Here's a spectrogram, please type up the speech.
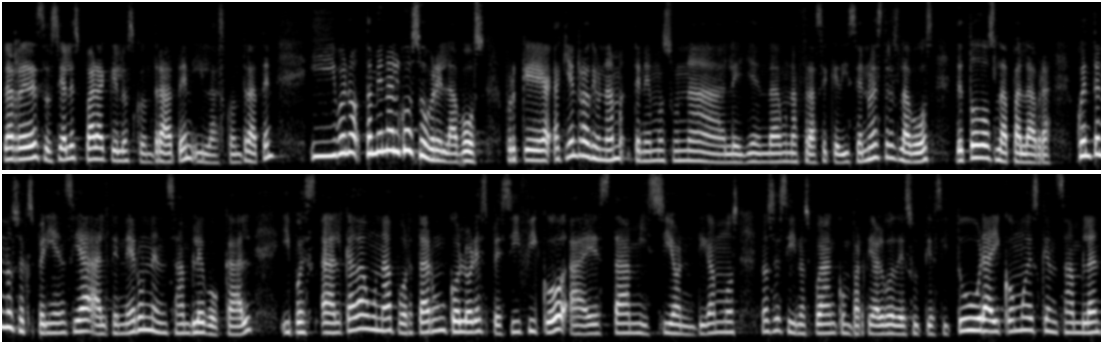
las redes sociales para que los contraten y las contraten. Y bueno, también algo sobre la voz, porque aquí en Radio UNAM tenemos una leyenda, una frase que dice nuestra es la voz, de todos la palabra. Cuéntenos su experiencia al tener un ensamble vocal y pues al cada una aportar un color específico a esta misión. Digamos, no sé si nos puedan compartir algo de su tesitura y cómo es que ensamblan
